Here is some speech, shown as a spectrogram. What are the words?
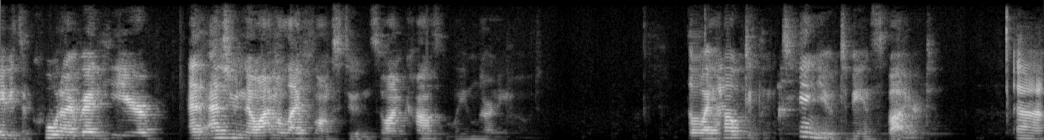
maybe it's a quote I read here. And as you know, I'm a lifelong student, so I'm constantly in learning mode. So I hope to continue to be inspired. Uh,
